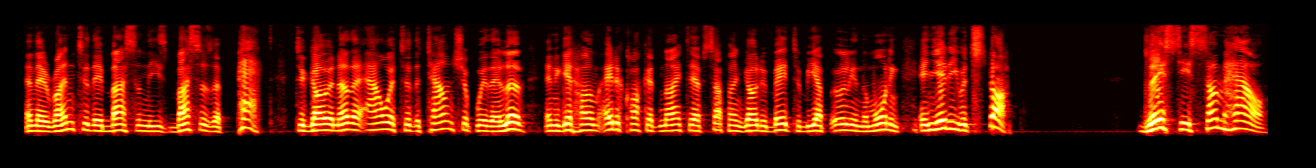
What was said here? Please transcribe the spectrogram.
and they run to their bus, and these buses are packed to go another hour to the township where they live and to get home 8 o'clock at night to have supper and go to bed to be up early in the morning. And yet he would stop lest he somehow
